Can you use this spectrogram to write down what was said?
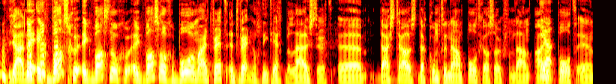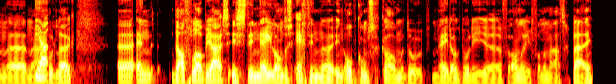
Ja, nee, ik was, ik, was nog, ik was al geboren, maar het werd, het werd nog niet echt beluisterd. Daar, is trouwens, daar komt de naam podcast ook vandaan. Ja. iPod en nou, Ja. goed, leuk. Eh, en de afgelopen jaar is, het in Nederland dus echt in, eh, in opkomst gekomen. Door, mede ook door die eh, verandering van de maatschappij.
